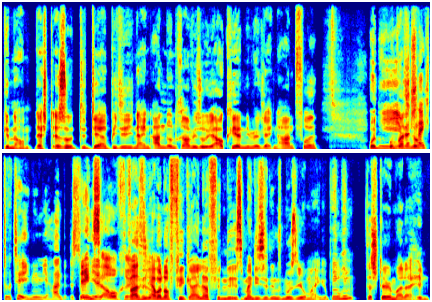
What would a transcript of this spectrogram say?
Genau. Der, also der bietet ihn einen an und Ravi so, ja, okay, dann nehmen wir gleich eine Handvoll. Und, nee, und was, ich noch, wahrscheinlich drückt er ihn in die Hand. Ist so Denk's hier. auch. was ich aber noch viel geiler finde, ist, ich meine, die sind ins Museum eingebrochen. Mhm. Das stellen wir mal dahin.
